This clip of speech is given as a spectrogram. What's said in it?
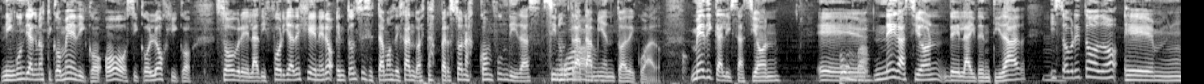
ningún diagnóstico médico o psicológico sobre la disforia de género, entonces estamos dejando a estas personas confundidas sin un Wow. tratamiento adecuado. Medicalización, eh, negación de la identidad y sobre todo, eh,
